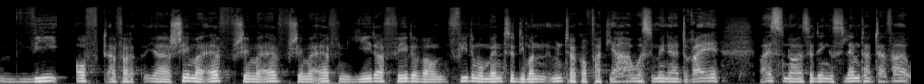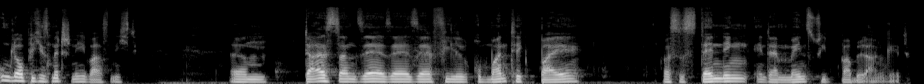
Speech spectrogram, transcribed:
wie oft einfach, ja, Schema F, Schema F, Schema F in jeder Fehde war und viele Momente, die man im Hinterkopf hat, ja, WrestleMania 3, weißt du noch, als er den geslammt hat, das war ein unglaubliches Match. Nee, war es nicht. Ähm, da ist dann sehr, sehr, sehr viel Romantik bei, was das Standing in der Main Street Bubble angeht.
